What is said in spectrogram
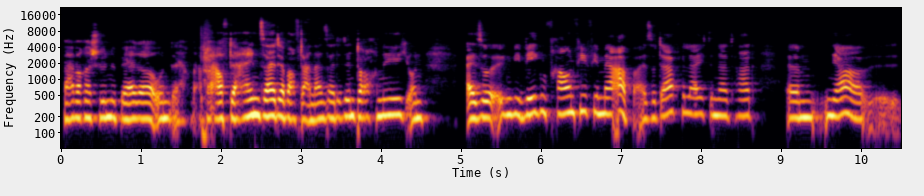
Barbara Schöneberger und äh, aber auf der einen Seite, aber auf der anderen Seite denn doch nicht. Und also irgendwie wägen Frauen viel, viel mehr ab. Also da vielleicht in der Tat, ähm, ja, äh,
